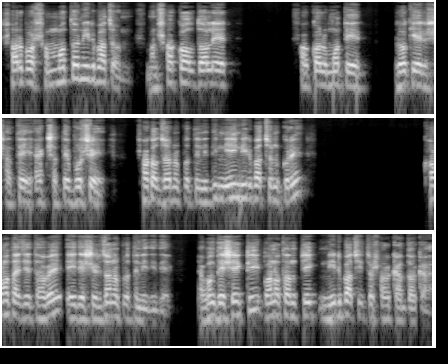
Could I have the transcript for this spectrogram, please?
সর্বসম্মত নির্বাচন মানে সকল দলের সকল মতের লোকের সাথে একসাথে বসে সকল জনপ্রতিনিধি নিয়ে নির্বাচন করে ক্ষমতায় যেতে হবে এই দেশের জনপ্রতিনিধিদের। এবং দেশে একটি গণতান্ত্রিক নির্বাচিত সরকার দরকার।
